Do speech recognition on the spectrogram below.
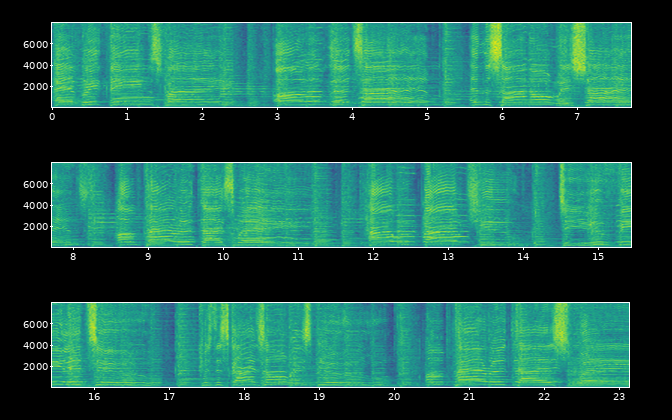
Everything's fine all of the time, and the sun always shines on Paradise Way. Too? Cause the sky's always blue on Paradise Way.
